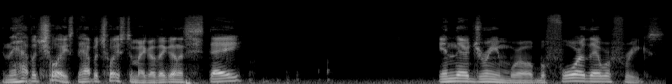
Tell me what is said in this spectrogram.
And they have a choice. They have a choice to make. Are they going to stay in their dream world before they were freaks?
